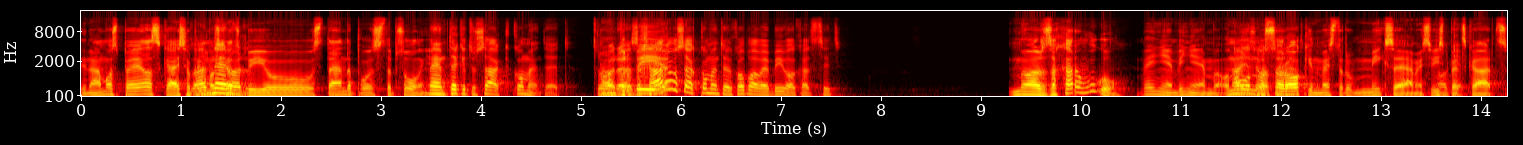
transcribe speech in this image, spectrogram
Dināmo spēles, kā jau Tā pirmos nevar- gadus biju stand-upos starp soliņiem. Nē, te, kad tu sāki komentēt. Tu ar Zahāru sāki komentēt kopā vai bija vēl kāds cits? No ar Zaharu Vugu. Viņiem, viņiem. Un, Kā un jūs no? Sorokina mēs tur miksējāmies visi Ok. okay. pēc kārtas.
